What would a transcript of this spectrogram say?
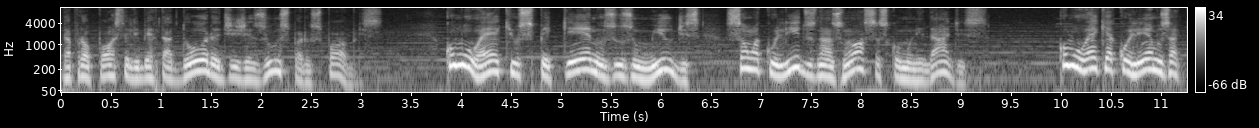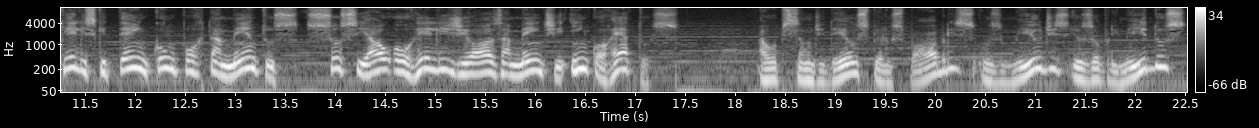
da proposta libertadora de Jesus para os pobres? Como é que os pequenos, os humildes, são acolhidos nas nossas comunidades? Como é que acolhemos aqueles que têm comportamentos social ou religiosamente incorretos? A opção de Deus pelos pobres, os humildes e os oprimidos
